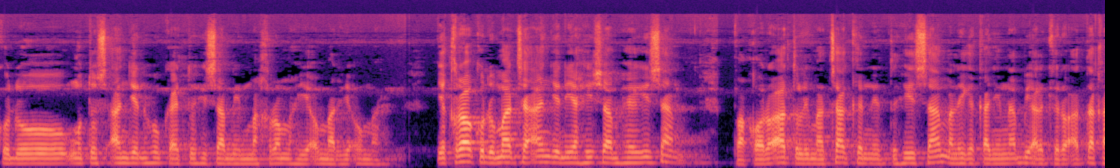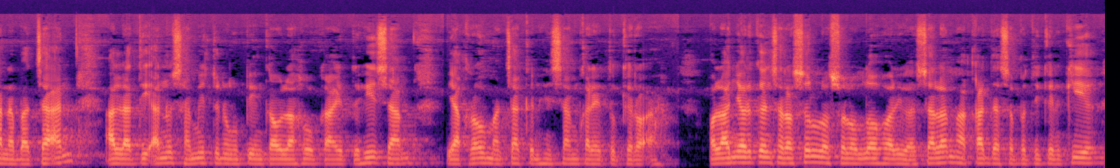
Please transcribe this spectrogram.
kudu ngutus anjeun hukaitu hisamin mahramah ya umar ya umar iqra kudu maca anjeun ya hisam he hisam. Pakoroa limacakeun itu Hisam malika kanjing Nabi al-qiraata kana bacaan allati anu sami tunungping kaulahu ka itu Hisam yaqra'u macakeun Hisam kana itu qiraah. Ola nyorkeun sa Rasulullah sallallahu alaihi wasallam hakada sapertikeun kieu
